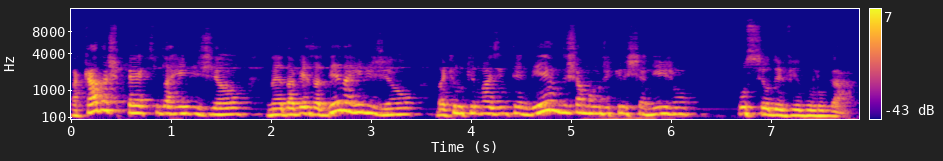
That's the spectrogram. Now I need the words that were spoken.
a cada aspecto da religião, né, da verdadeira religião, daquilo que nós entendemos e chamamos de cristianismo, o seu devido lugar.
